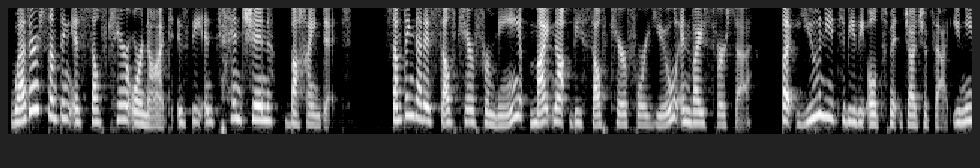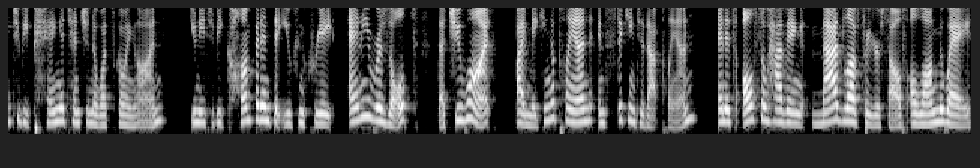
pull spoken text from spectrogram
whether something is self care or not is the intention behind it. Something that is self care for me might not be self care for you, and vice versa. But you need to be the ultimate judge of that. You need to be paying attention to what's going on. You need to be confident that you can create any result that you want by making a plan and sticking to that plan. And it's also having mad love for yourself along the way,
